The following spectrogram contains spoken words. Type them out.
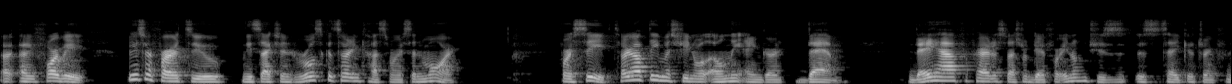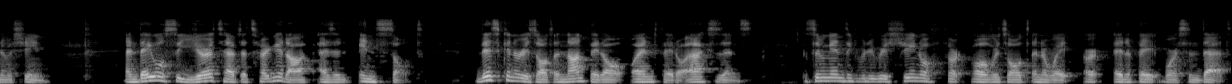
uh, I mean 4b. Please refer to the section Rules Concerning Customers and more. For C, turning off the machine will only anger them. They have prepared a special gift for anyone who chooses to take a drink from the machine and they will see your attempt at turning it off as an insult. This can result in non-fatal and fatal accidents. Consuming anything from the machine will, will result in a, wait, or in a fate worse than death.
